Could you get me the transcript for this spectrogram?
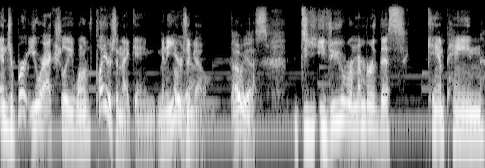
And Gibert, you were actually one of the players in that game many years yeah. ago. Oh yes. Do you, do you remember this campaign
